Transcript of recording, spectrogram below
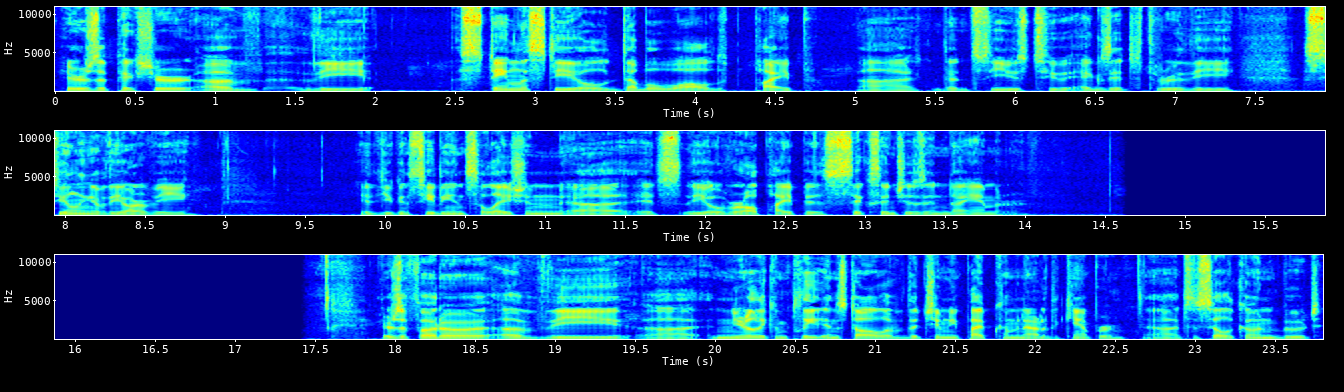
Here's a picture of the stainless steel double walled pipe uh, that's used to exit through the ceiling of the RV. If you can see the insulation, uh, it's the overall pipe is six inches in diameter. Here's a photo of the uh, nearly complete install of the chimney pipe coming out of the camper. Uh, it's a silicone boot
